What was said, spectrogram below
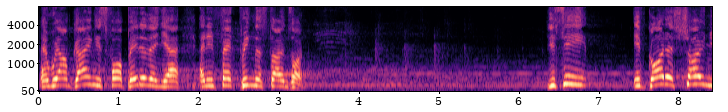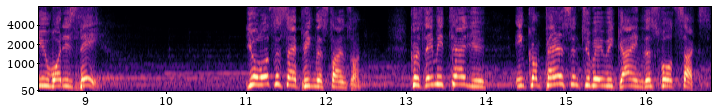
And where I'm going is far better than you. And in fact, bring the stones on. You see, if God has shown you what is there, you'll also say, Bring the stones on. Because let me tell you, in comparison to where we're going, this world sucks.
